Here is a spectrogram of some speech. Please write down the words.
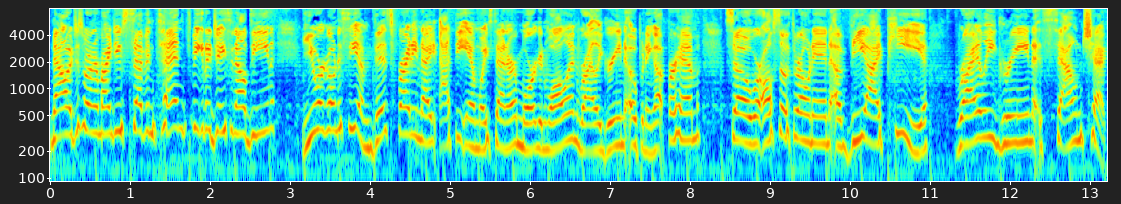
Now, I just want to remind you, 710, speaking of Jason Aldean, you are going to see him this Friday night at the Amway Center. Morgan Wallen, Riley Green opening up for him. So we're also throwing in a VIP Riley Green sound check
